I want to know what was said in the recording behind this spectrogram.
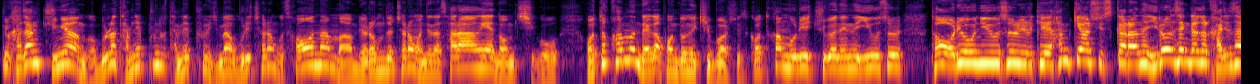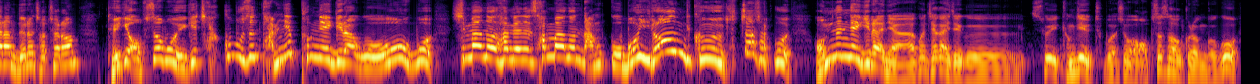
그리고 가장 중요한 거 물론 답례품도 답례품이지만 우리처럼 그 선한 마음 여러분들처럼 언제나 사랑에 넘치고 어떻게 하면 내가 번 돈을 기부할 수 있을까? 어떻게 하면 우리 주변에 있는 이웃을 더 어려운 이웃을 이렇게 함께 할 수 있을까라는 이런 생각을 가진 사람들은 저처럼 되게 없어 보이게 자꾸 무슨 답례품 얘기라고 뭐 10만 원 하면은 3만 원 남고 뭐 이런 그 숫자 자꾸 없는 얘기라냐. 그건 제가 이제 그 소위 경제 유튜버죠. 없어서 그런 거고.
